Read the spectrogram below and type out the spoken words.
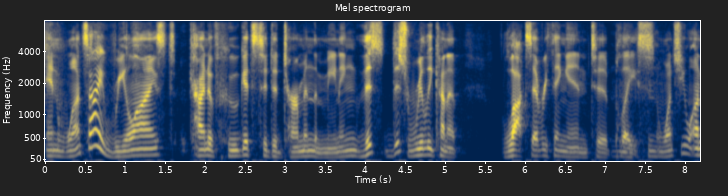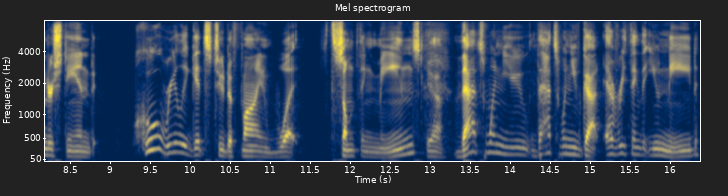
and once I realized kind of who gets to determine the meaning, this this really kind of locks everything into mm-hmm. place. And once you understand who really gets to define what something means Yeah. that's when you that's when you've got everything that you need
